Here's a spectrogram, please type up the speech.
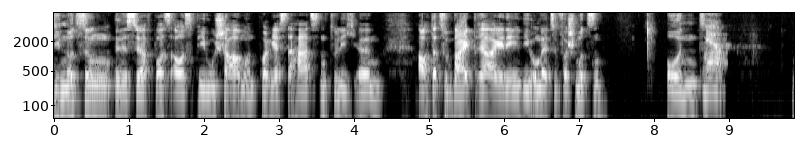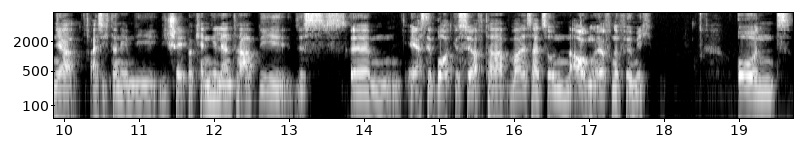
die Nutzung des Surfboards aus PU-Schaum und Polyesterharz natürlich ähm, auch dazu beitrage, die, die Umwelt zu verschmutzen. Und ja. Ja, als ich dann eben die, die Shaper kennengelernt habe, die das ähm, erste Board gesurft habe, war es halt so ein Augenöffner für mich. Und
